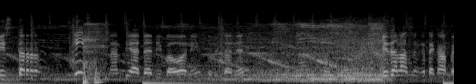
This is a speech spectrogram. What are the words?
Mr. Kik. Nanti ada di bawah nih tulisannya. Kita langsung ke TKP.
